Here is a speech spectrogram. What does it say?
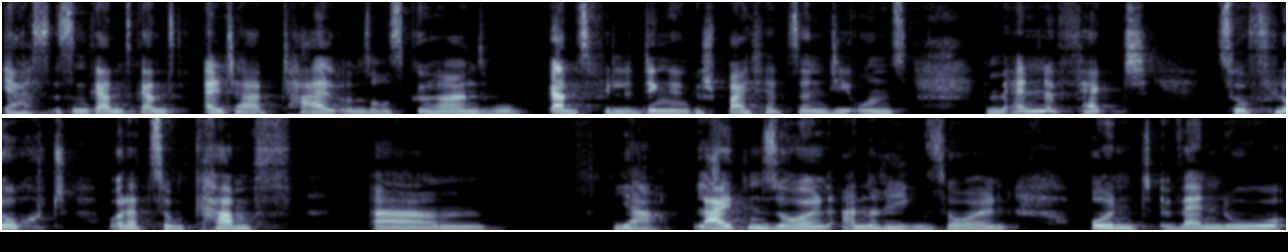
ja, es ist ein ganz, ganz alter Teil unseres Gehirns, wo ganz viele Dinge gespeichert sind, die uns im Endeffekt zur Flucht oder zum Kampf ähm, ja, leiten sollen, anregen sollen. Und wenn du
